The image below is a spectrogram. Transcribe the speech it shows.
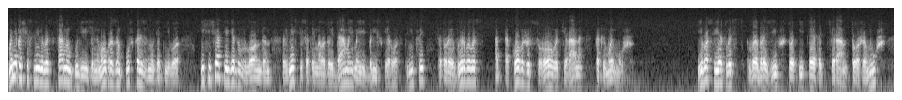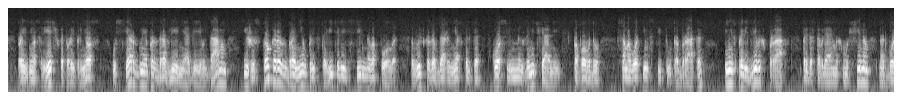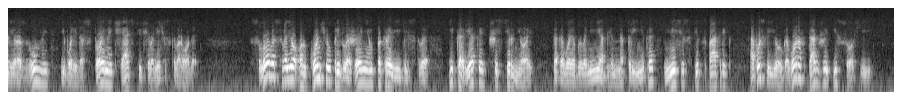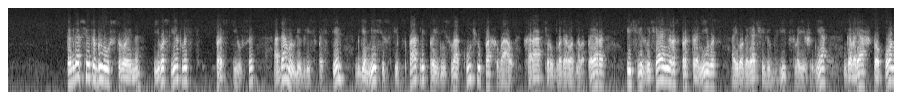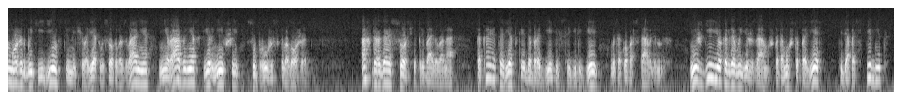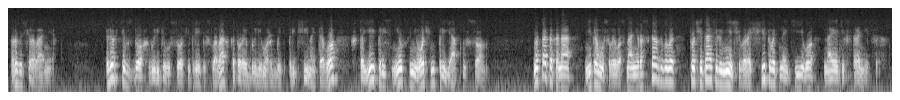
Мне посчастливилось самым удивительным образом ускользнуть от него, и сейчас я еду в Лондон вместе с этой молодой дамой, моей близкой родственницей, которая вырвалась от такого же сурового тирана, как и мой муж. Его светлость, вообразив, что и этот тиран тоже муж, произнес речь, в которой принес усердные поздравления обеим дамам и жестоко разбронил представителей сильного пола, высказав даже несколько косвенных замечаний по поводу самого института брака и несправедливых прав, предоставляемых мужчинам над более разумной и более достойной частью человеческого рода. Слово свое он кончил предложением покровительства и кареты шестерней, каковое было немедленно принято миссис Фицпатрик, а после ее уговоров также и Софии. Когда все это было устроено, его светлость простился, а дамы улеглись в постель, где миссис Фицпатрик произнесла кучу похвал характеру благородного пэра и чрезвычайно распространилась о его горячей любви к своей жене, говоря, что он может быть единственный человек высокого звания, ни разу не осквернивший супружеского ложа. «Ах, дорогая Софья», — прибавила она, — «какая это редкая добродетель среди людей высоко поставленных. Не жди ее, когда выйдешь замуж, потому что, поверь, тебя постигнет разочарование». Легкий вздох вылетел у Софьи при этих словах, которые были, может быть, причиной того, что ей приснился не очень приятный сон. Но так как она никому своего сна не рассказывала, то читателю нечего рассчитывать найти его на этих страницах.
